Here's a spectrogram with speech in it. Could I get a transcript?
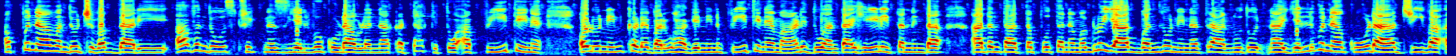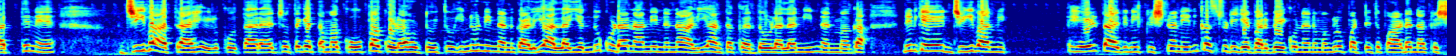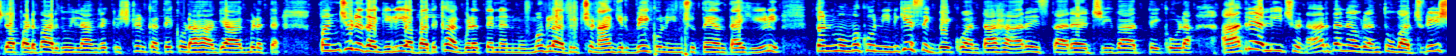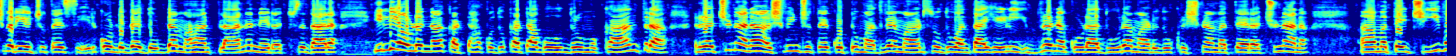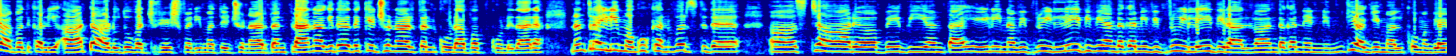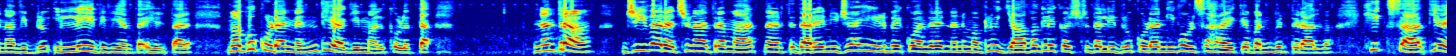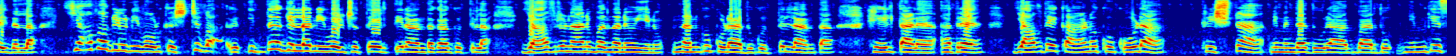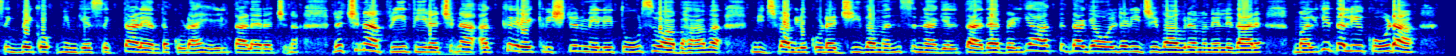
ಅಪ್ಪನ ಒಂದು ಜವಾಬ್ದಾರಿ, ಆ ಒಂದು ಸ್ಟ್ರಿಕ್ಟ್ನೆಸ್ ಎಲ್ಲವೂ ಕೂಡ ಅವಳನ್ನು ಕಟ್ಟಾಕಿತ್ತು. ಆ ಪ್ರೀತಿನೇ ಅವಳು ನಿನ್ನ ಕಡೆ ಬರೋ ಹಾಗೆ ನಿನ್ನ ಪ್ರೀತಿನೇ ಮಾಡಿದ್ದು ಅಂತ ಹೇಳಿ ತನ್ನಿಂದ ಆದಂತಹ ತಪ್ಪು ತನ್ನ ಮಗಳು ಯಾಕೆ ಬಂದ್ಲು ನಿನ್ನ ಹತ್ರ ಅನ್ನೋದು ನಾ ಎಲ್ಲವನ್ನ ಕೂಡ ಜೀವ ಅತ್ತೆನೇ, ಜೀವ ಹತ್ರ ಹೇಳ್ಕೋತಾರೆ ಜೊತೆಗೆ ತಮ್ಮ ಕೋಪ ಕೂಡ ಹೊಟ್ಟೋಯ್ತು ಇನ್ನು ನೀನು ನನಗೆ ಅಳಿಯ ಅಲ್ಲ. ಎಂದೂ ಕೂಡ ನಾನು ನಿನ್ನನ್ನು ಅಳಿಯ ಅಂತ ಕರೆದವಳಲ್ಲ. ನೀನು ನನ್ನ ಮಗ. ನಿನಗೆ ಜೀವ ಹೇಳ್ತಾ ಇದ್ದೀನಿ, ಕೃಷ್ಣ ನಿನ್ನ ಕಸ್ಟಡಿಗೆ ಬರಬೇಕು. ನನ್ನ ಮಗಳು ಪಟ್ಟಿದ್ದು ಪಾಡನ್ನು ಕೃಷ್ಣ ಪಡಬಾರ್ದು ಇಲ್ಲ ಅಂದರೆ ಕೃಷ್ಣನ ಕತೆ ಕೂಡ ಹಾಗೆ ಆಗಿಬಿಡುತ್ತೆ. ಪಂಜುರದ ಗಿಳಿಯ ಬದುಕಾಗ್ಬಿಡತ್ತೆ ನನ್ನ ಮೊಮ್ಮಗಳಾದರೂ ಚೆನ್ನಾಗಿರಬೇಕು ನಿನ್ನ ಜೊತೆ ಅಂತ ಹೇಳಿ ತನ್ನ ಮೊಮ್ಮಗು ನಿನಗೆ ಸಿಗಬೇಕು ಅಂತ ಹಾರೈಸ್ತಾರೆ ಜೀವ ಅತ್ತೆ ಕೂಡ. ಆದರೆ ಅಲ್ಲಿ ಜನಾರ್ದನ್ ಅವರಂತೂ ವಜ್ರೇಶ್ವರಿಯ ಜೊತೆ ಸೇರಿಕೊಂಡಿದ್ದೆ. ದೊಡ್ಡ ಮಹಾನ್ ಪ್ಲಾನನ್ನೇ ರಚಿಸಿದ್ದಾರೆ. ಇಲ್ಲಿ ಅವಳನ್ನು ಕಟ್ ಹಾಕೋದು ಕಟ್ಟಾಗೋದ್ರ ಮುಖಾಂತರ ರಚನಾನ ಅಶ್ವಿನ್ ಜೊತೆ ಕೊಟ್ಟು ಮದುವೆ ಮಾಡಿಸೋದು ಅಂತ ಹೇಳಿ ಇಬ್ಬರನ್ನ ಕೂಡ ದೂರ ಮಾಡೋದು ಕೃಷ್ಣ ಮತ್ತು ರಚನಾನ ಮತ್ತು ಜೀವ ಬದುಕಲ್ಲಿ ಆಟ ಆಡೋದು ವಜ್ರೇಶ್ವರಿ ಮತ್ತು ಜನಾರ್ದನ್. ಪ್ಲ್ಯಾನ್ ಆಗಿದೆ, ಅದಕ್ಕೆ ಜನಾರ್ದನ್ ಕೂಡ ಒಪ್ಕೊಂಡಿದ್ದಾರೆ. ನಂತರ ಇಲ್ಲಿ ಮಗು ಕನ್ವರ್ಸ್ತಿದೆ ಸ್ಟಾರ್ ಬೇಬಿ ಅಂತ ಹೇಳಿ ನಾವಿಬ್ಬರು ಇಲ್ಲೇ ಇದ್ದೀವಿ ಅಂದಾಗ ನೀವಿಬ್ರು ಇಲ್ಲೇ ಇದ್ದೀರಾ ಅಲ್ವಾ? ಅಂದಾಗ ನೀನು, ನೆಮ್ಮದಿಯಾಗಿ ಮಲ್ಕೋ ಮಗಳೇ ನಾವಿಬ್ಬರು ಇಲ್ಲೇ ಇದ್ದೀವಿ ಅಂತ ಹೇಳ್ತಾರೆ. ಮಗು ಕೂಡ ನೆಮ್ಮದಿಯಾಗಿ ಮಲ್ಕೊಳ್ಳುತ್ತೆ. ನಂತರ ಜೀವ ರಚನಾ ಹತ್ರ ಮಾತನಾಡ್ತಿದ್ದಾರೆ. ನಿಜ ಹೇಳಬೇಕು ಅಂದರೆ ನನ್ನ ಮಗಳು ಯಾವಾಗಲೇ ಕಷ್ಟದಲ್ಲಿದ್ದರೂ ಕೂಡ ನೀವು ಅವಳ ಸಹಾಯಕ್ಕೆ ಬಂದುಬಿಡ್ತೀರಾ ಅಲ್ವಾ? ಹೀಗೆ ಸಾಧ್ಯ ಇದಲ್ಲ. ಯಾವಾಗಲೂ ನೀವು ಅವಳು ಕಷ್ಟವ, ಇದ್ದಾಗೆಲ್ಲ ನೀವು ಅವಳ ಜೊತೆ ಇರ್ತೀರಾ ಅಂದಾಗ ಗೊತ್ತಿಲ್ಲ. ಯಾವ ಋಣಾನು ಬಂದನೋ ಏನು, ನನಗೂ ಕೂಡ ಅದು ಗೊತ್ತಿಲ್ಲ ಅಂತ ಹೇಳ್ತಾಳೆ. ಆದರೆ ಯಾವುದೇ ಕಾರಣಕ್ಕೂ ಕೂಡ ಕೃಷ್ಣ ನಿಮ್ಮಿಂದ ದೂರ ಆಗಬಾರ್ದು. ನಿಮಗೆ ಸಿಗಬೇಕು, ನಿಮಗೆ ಸಿಗ್ತಾಳೆ ಅಂತ ಕೂಡ ಹೇಳ್ತಾಳೆ ರಚನಾ. ರಚನಾ ಪ್ರೀತಿ, ರಚನಾ ಅಕ್ಕರೆ ಕೃಷ್ಣನ ಮೇಲೆ ತೋರಿಸುವ ಭಾವ ನಿಜವಾಗ್ಲೂ ಕೂಡ ಜೀವ ಮನಸ್ಸನ್ನ ಗೆಲ್ತಾ ಇದೆ. ಬೆಳಗ್ಗೆ ಆಗ್ತಿದ್ದಾಗೆ ಆಲ್ರೆಡಿ ಜೀವ ಅವರ ಮನೆಯಲ್ಲಿದ್ದಾರೆ. ಮಲಗಿದ್ದಲ್ಲಿಯೂ ಕೂಡ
